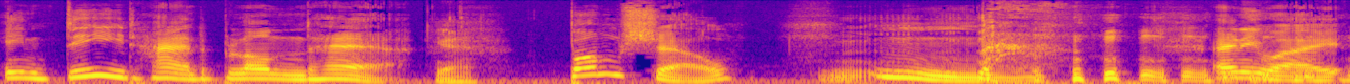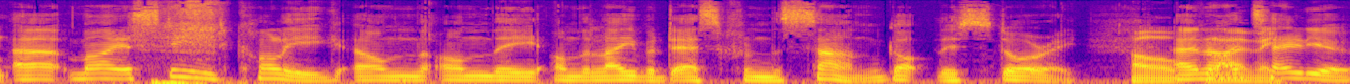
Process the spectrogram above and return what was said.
indeed had blonde hair. Yeah. Bombshell. Hmm. anyway, uh, my esteemed colleague on on the on the Labour desk from the Sun got this story, Oh, and I tell you,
